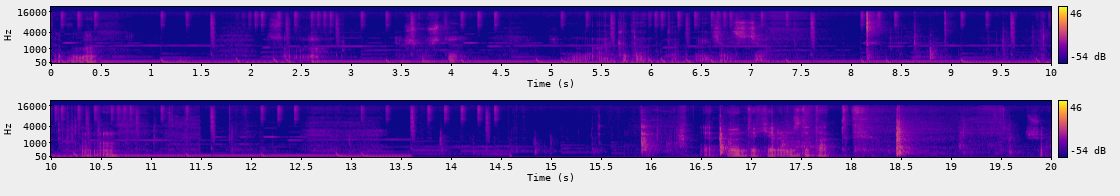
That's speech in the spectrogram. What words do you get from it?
Tabii bunu düşmüştü. Şimdi bunu arkadan takmaya çalışacağım. Tamam. Evet, ön tekerimizi de taktık. Şu an.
